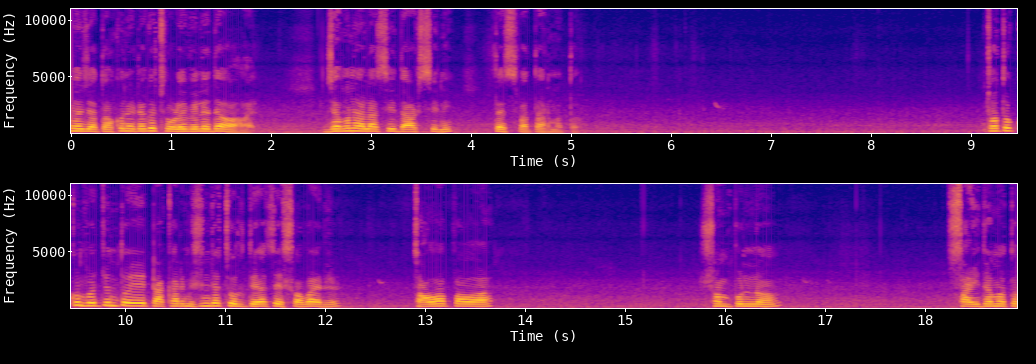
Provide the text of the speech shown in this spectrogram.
হয়ে যায়, তখন এটাকে ছড়ে ফেলে দেওয়া হয়। যেমন এলাচি, দারচিনি, তেজপাতার মতো। যতক্ষণ পর্যন্ত এই টাকার মেশিনটা চলতে আছে, সবার চাওয়া পাওয়া সম্পূর্ণ চাহিদা মতো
